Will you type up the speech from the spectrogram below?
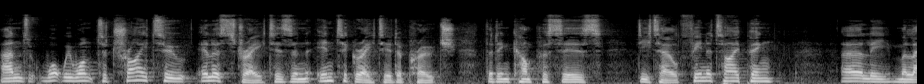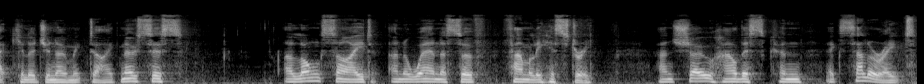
And what we want to try to illustrate is an integrated approach that encompasses detailed phenotyping, early molecular genomic diagnosis, alongside an awareness of family history, and show how this can accelerate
